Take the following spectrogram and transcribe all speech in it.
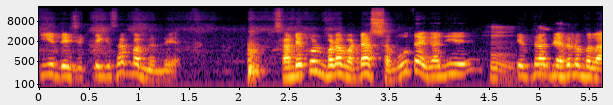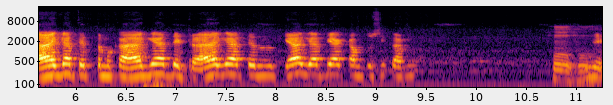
ਕੀ ਆਦੇਸ਼ ਦਿੱਤੇ ਕਿ ਸਭ ਦਿੰਦੇ ਆ। ਸਾਡੇ ਕੋਲ ਬੜਾ ਵੱਡਾ ਸਬੂਤ ਹੈਗਾ ਜੀ ਇਹ ਤਰ੍ਹਾਂ ਕਿਸੇ ਨੂੰ ਬੁਲਾਇਆ ਗਿਆ ਤੇ ਧਮਕਾਇਆ ਗਿਆ ਤੇ ਡਰਾਇਆ ਗਿਆ ਤੇ ਉਹਨੂੰ ਕਿਹਾ ਗਿਆ ਕਿ ਇਹ ਕੰਮ ਤੁਸੀਂ ਕਰਨਾ। ਹੂੰ ਹੂੰ।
